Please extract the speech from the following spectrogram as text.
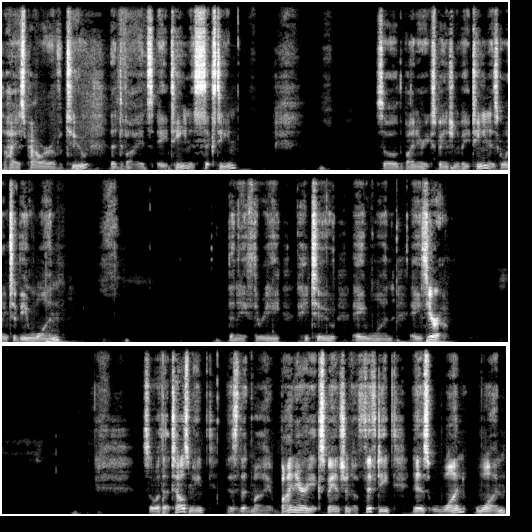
The highest power of 2 that divides 18 is 16. So the binary expansion of 18 is going to be 1, then A3, A2, A1, A0. So what that tells me is that my binary expansion of 50 is 1, 1,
